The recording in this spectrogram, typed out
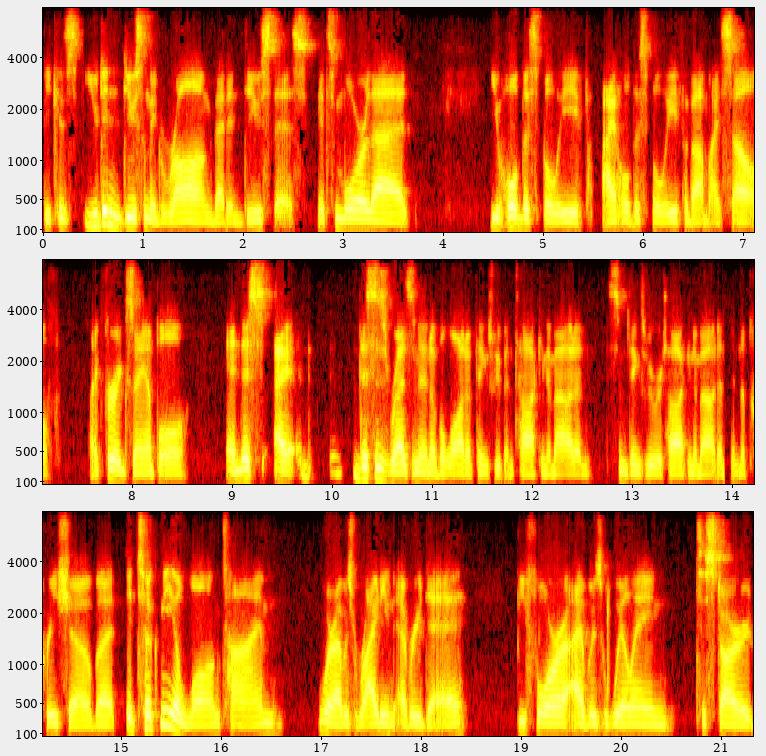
because you didn't do something wrong that induced this. It's more that you hold this belief, I hold this belief about myself. Like for example, and this I this is resonant of a lot of things we've been talking about and some things we were talking about in, in the pre-show, but it took me a long time where I was writing every day before I was willing to start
